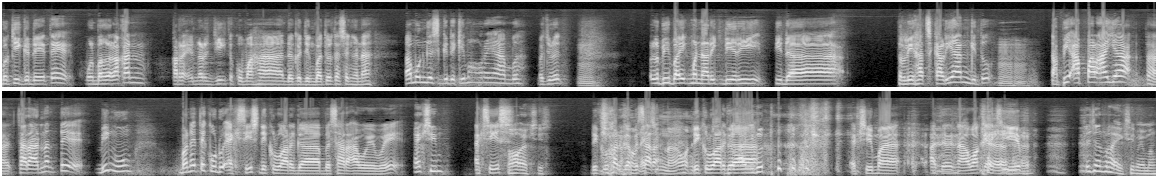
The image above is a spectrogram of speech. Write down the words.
beki gede teh mun baheula kan karena energi teu kumaha deket jeung batur teh seungeunah lamun geus gede kieu mah hoream beuh maksudnya Hmm. lebih baik menarik diri tidak terlihat sekalian gitu. Hmm. tapi apal aya? Nah, carana teh bingung. Mana teh kudu eksis di keluarga besar AWW eksim. Eksis. Oh eksis. Di keluarga Naon, besar eksim naon? di keluarga eksim mah ada nawak eksim. Saya jangan pernah eksim memang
